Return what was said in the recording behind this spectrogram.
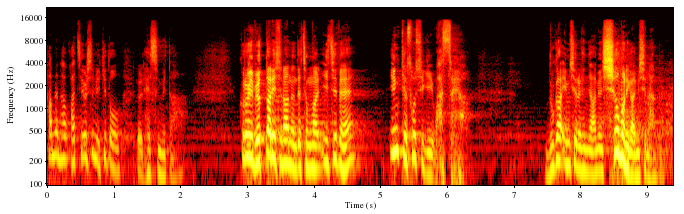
아멘 하고 같이 열심히 기도를 했습니다. 그리고 몇 달이 지났는데 정말 이 집에 잉태 소식이 왔어요. 누가 임신을 했냐면 시어머니가 임신을 한 거예요.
